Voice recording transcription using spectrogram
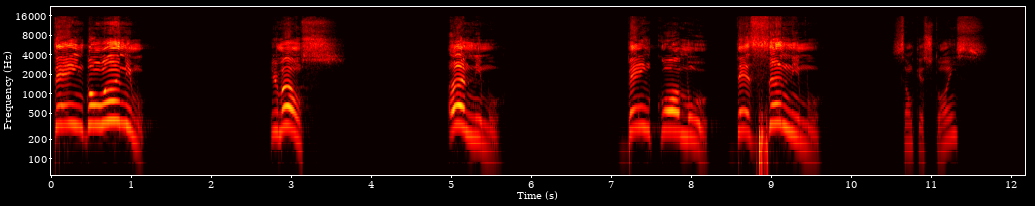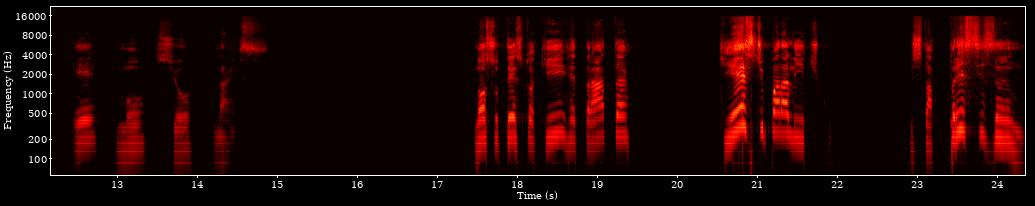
Tem bom ânimo. Irmãos, ânimo, bem como desânimo, são questões emocionais. Nosso texto aqui retrata que este paralítico está precisando,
